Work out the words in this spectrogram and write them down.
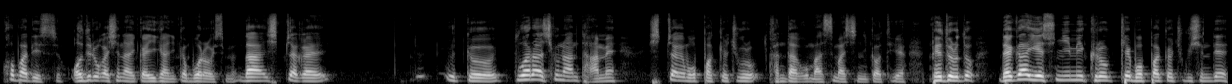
Quo vadis 어디로 가시나니까 이게 하니까 뭐라고 했으면 나 십자가에 그 부활하시고 난 다음에 십자가에 못 박혀 죽으러 간다고 말씀하시니까 어떻게 해요? 베드로도 내가 예수님이 그렇게 못 박혀 죽으시는데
